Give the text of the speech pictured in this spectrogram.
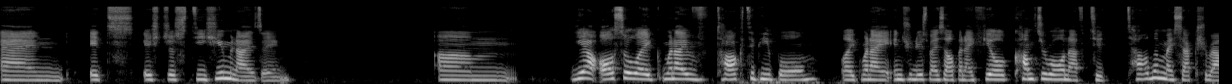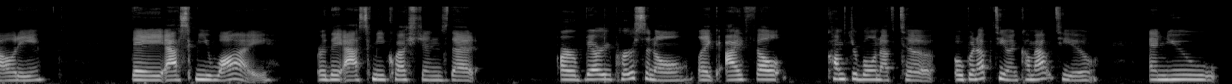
and it's it's just dehumanizing. Um yeah also like when i've talked to people like when i introduce myself and i feel comfortable enough to tell them my sexuality they ask me why or they ask me questions that are very personal. Like i felt comfortable enough to open up to you and come out to you and you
